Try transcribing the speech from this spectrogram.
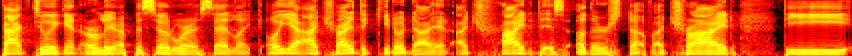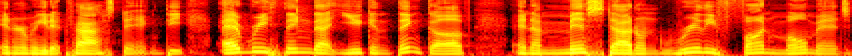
back to again earlier episode where I said like, oh yeah, I tried the keto diet. I tried this other stuff. I tried the intermediate fasting, the everything that you can think of, and I missed out on really fun moments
